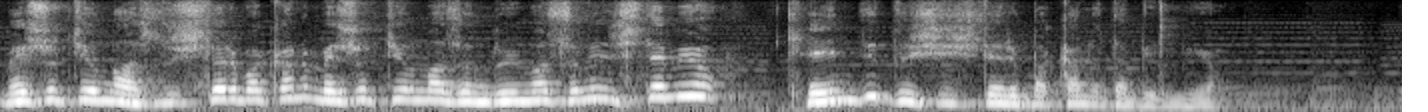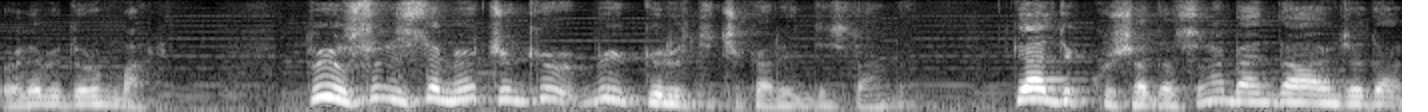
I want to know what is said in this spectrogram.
Mesut Yılmaz Dışişleri Bakanı Mesut Yılmaz'ın duymasını istemiyor. Kendi Dışişleri Bakanı da bilmiyor. Öyle bir durum var. Duyulsun istemiyor çünkü büyük gürültü çıkar Hindistan'da. Geldik Kuşadası'na. Ben daha önceden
